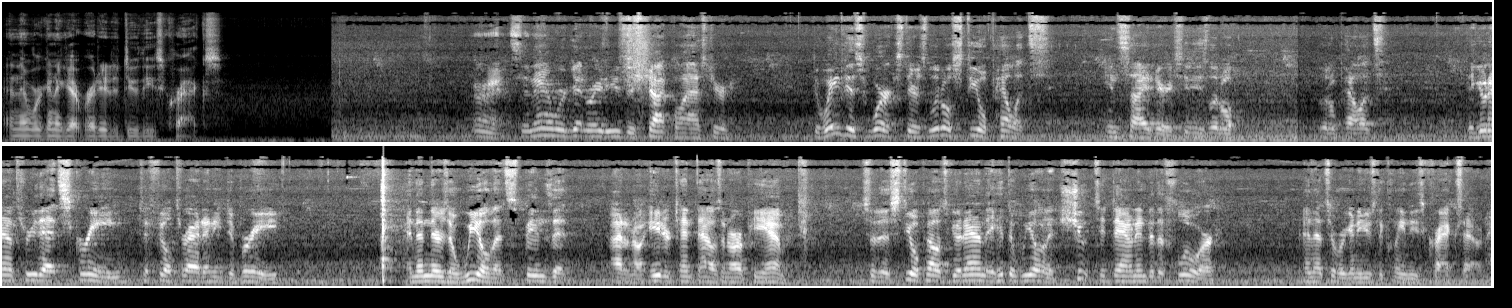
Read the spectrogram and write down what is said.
and then we're going to get ready to do these cracks. All right, so now we're getting ready to use the shot blaster. The way this works, there's little steel pellets inside here. See these little, little pellets? They go down through that screen to filter out any debris. And then there's a wheel that spins at, I don't know, eight or 10,000 RPM. So the steel pellets go down, they hit the wheel and it shoots it down into the floor. And that's what we're gonna use to clean these cracks out.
